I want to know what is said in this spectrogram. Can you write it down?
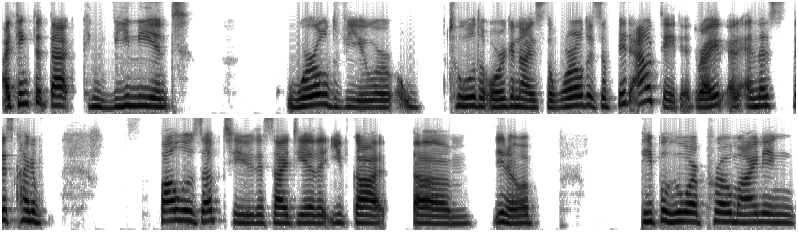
I think that that convenient worldview or tool to organize the world is a bit outdated right? And, and this this kind of follows up to this idea that you've got um you know people who are pro mining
